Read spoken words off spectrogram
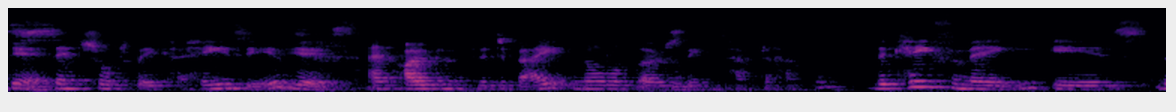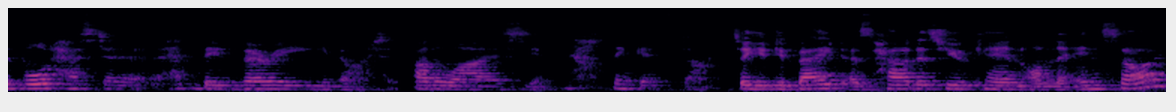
Yeah. essential to be cohesive Yes. and open for debate, and all of those mm-hmm. things have to happen. The key for me is the board has to be very united, otherwise, Yeah. nothing gets done. So you debate as hard as you can on the inside,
